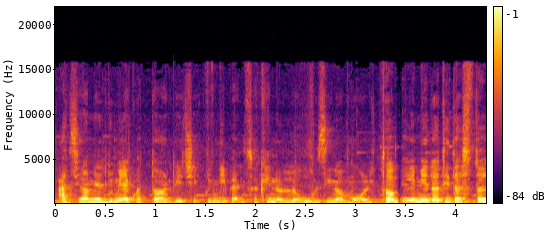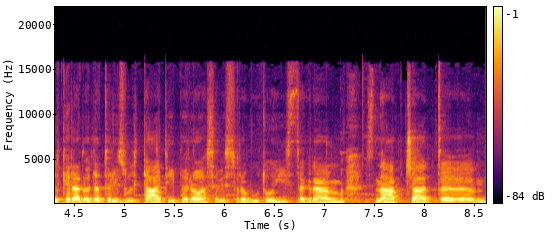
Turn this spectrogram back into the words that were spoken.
anzi no nel 2014, quindi penso che non lo usino molto. Le mie doti da stalker hanno dato risultati, però se avessero avuto Instagram, Snapchat, eh,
